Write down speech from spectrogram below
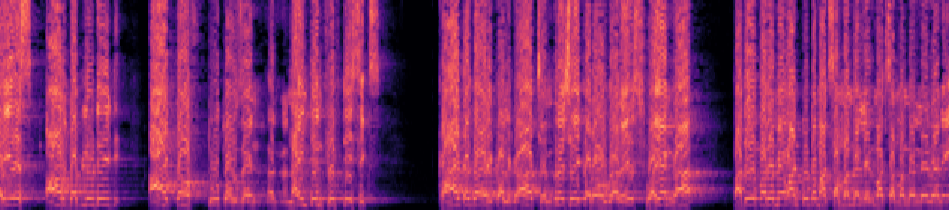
IS RWD act of two thousand nineteen fifty six కేటగారికల్గా చంద్రశేఖరరావు గారే స్వయంగా పదే పదే మేము అంటుంటే మాకు సంబంధం లేదు మాకు సంబంధం లేదని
